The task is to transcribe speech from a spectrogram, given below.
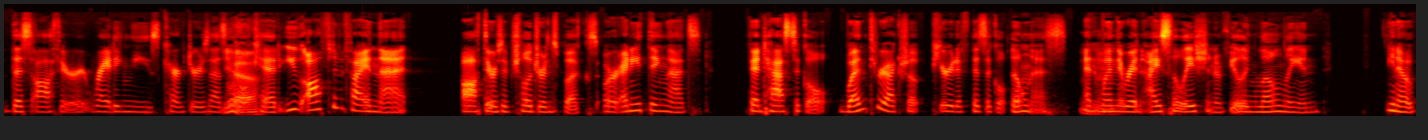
this author writing these characters as a Yeah. little kid. You often find that authors of children's books or anything that's fantastical went through actual period of physical illness and Mhm. when they were in isolation and feeling lonely and you know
